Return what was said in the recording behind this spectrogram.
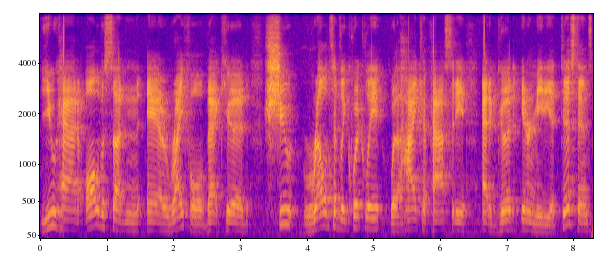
you had all of a sudden a rifle that could shoot relatively quickly with a high capacity at a good intermediate distance.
